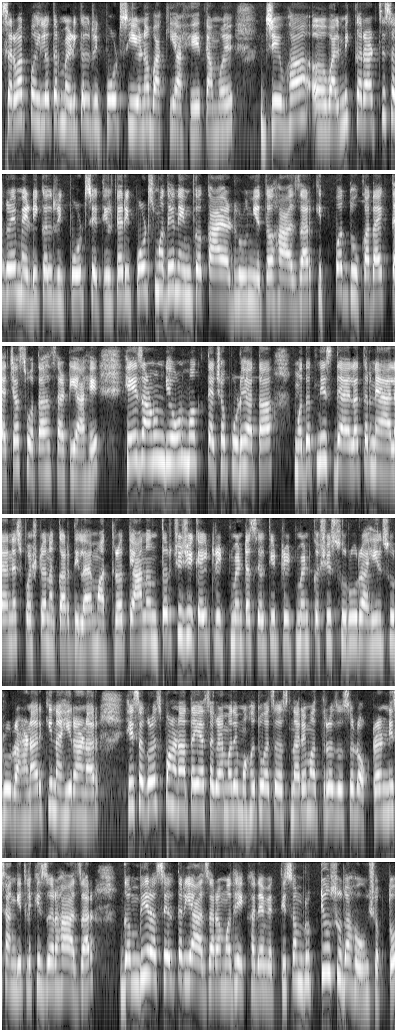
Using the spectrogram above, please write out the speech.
सर्वात पहिलं तर मेडिकल रिपोर्ट्स येणं बाकी आहे. त्यामुळे जेव्हा वाल्मिक कराडचे सगळे मेडिकल रिपोर्ट्स येतील त्या रिपोर्ट्समध्ये नेमकं काय आढळून येतं? हा आजार कितपत धोकादायक त्याच्या स्वतःसाठी आहे हे जाणून घेऊन मग त्याच्या पुढे आता मदतनीस द्यायला तर न्यायालयाने स्पष्ट नकार दिलाय. मात्र त्यानंतरची जी काही ट्रीटमेंट असेल ती ट्रीटमेंट कशी सुरू राहील सुरू राहणार की नाही राहणार हे सगळंच पाहणं आता या सगळ्या सगळ्यामध्ये महत्त्वाचं असणार आहे मात्र जसं डॉक्टरांनी सांगितलं की जर हा आजार गंभीर असेल तर या आजारामध्ये एखाद्या व्यक्तीचा मृत्यू सुद्धा होऊ शकतो.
